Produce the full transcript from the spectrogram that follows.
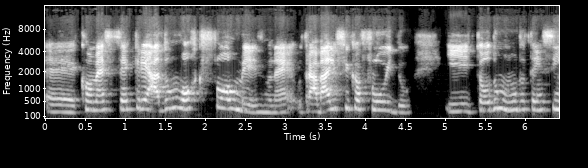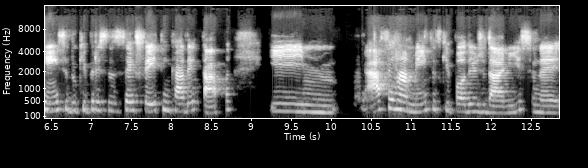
é, começa a ser criado um workflow mesmo, né? O trabalho fica fluido e todo mundo tem ciência do que precisa ser feito em cada etapa. E há ferramentas que podem ajudar nisso, né?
